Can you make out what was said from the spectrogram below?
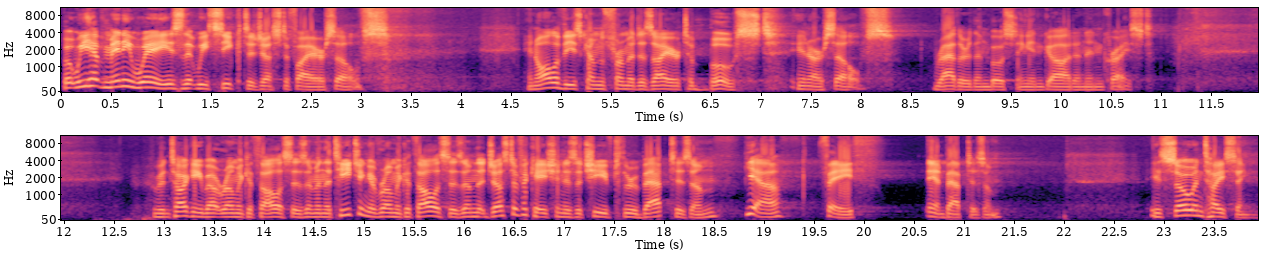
But we have many ways that we seek to justify ourselves. And all of these come from a desire to boast in ourselves rather than boasting in God and in Christ. We've been talking about Roman Catholicism and the teaching of Roman Catholicism that justification is achieved through baptism, yeah, faith, and baptism, is so enticing.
